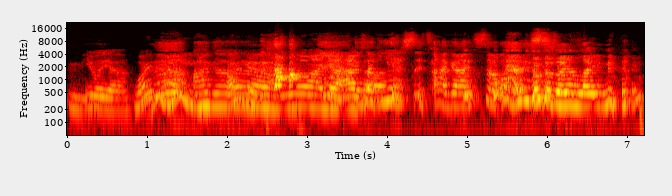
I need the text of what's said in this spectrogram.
Me. Yulia. Why me? Aga. Aga. No, I- yeah, It's like yes, it's Aga. It's so It obvious. was like enlightening.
